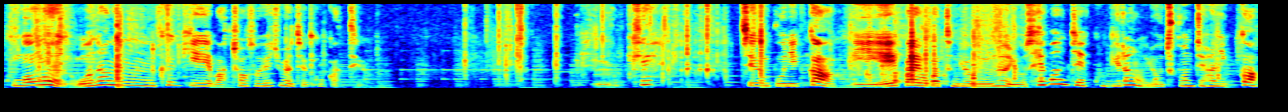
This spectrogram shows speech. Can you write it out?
구멍은 원하는 크기에 맞춰서 해주면 될 것 같아요. 이렇게 지금 보니까 이 A5 같은 경우는 요 세 번째 콕이랑 요 두 번째 하니까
